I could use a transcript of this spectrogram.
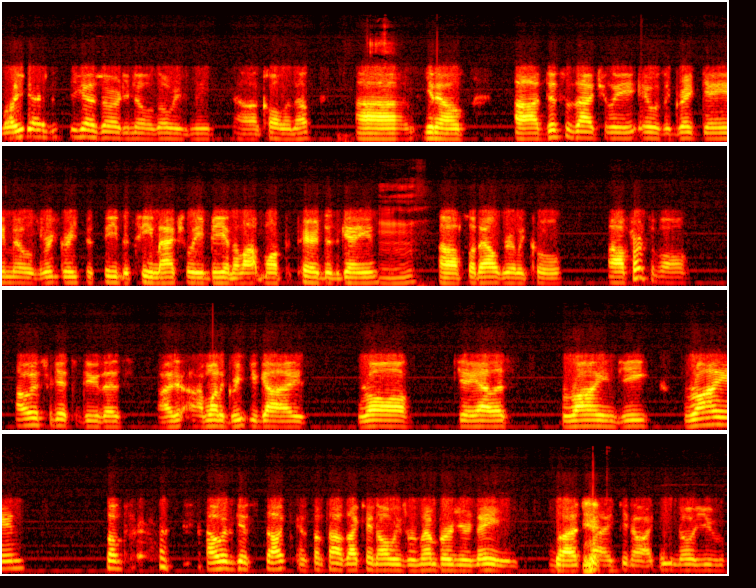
Well, you guys, you guys already know it's always me uh, calling up. Uh, you know, uh, this was actually it was a great game. It was re- great to see the team actually being a lot more prepared this game. hmm Uh, so that was really cool. Uh, first of all, I always forget to do this. I, I want to greet you guys, Raw, Jay Ellis, Ryan G, Ryan. Some, I always get stuck, and sometimes I can't always remember your name. But like you know, I do know you.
